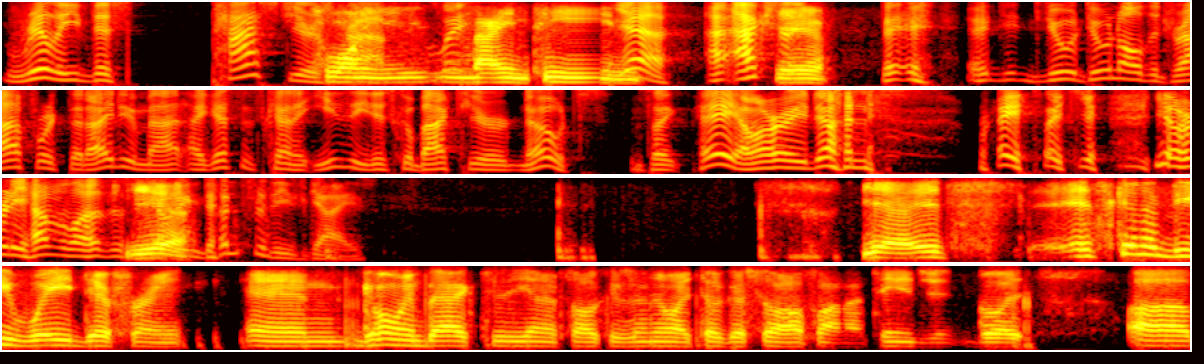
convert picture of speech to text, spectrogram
really this past year's draft. 2019. Yeah, actually, Yeah. uh, do, doing all the draft work that I do, Matt. I guess it's kind of easy. Just go back to your notes. It's like, hey, I'm already done, right? Like you, you already have a lot of this Yeah. done for these guys. Yeah, it's it's going to be way different. And going back to the NFL, because I know I took us off on a tangent, but uh,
